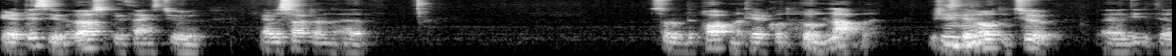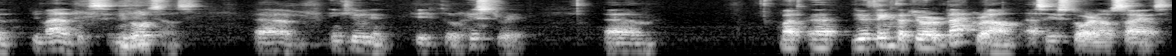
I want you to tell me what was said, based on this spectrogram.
here at this university thanks to, we have a certain uh, sort of department here called HUMlab, which is mm -hmm. devoted to uh, digital humanities in mm -hmm. broad sense, um, including digital history. Um, but uh, do you think that your background as a historian of science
